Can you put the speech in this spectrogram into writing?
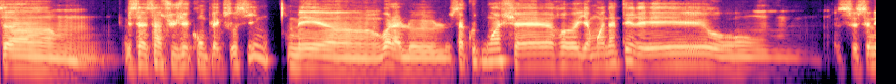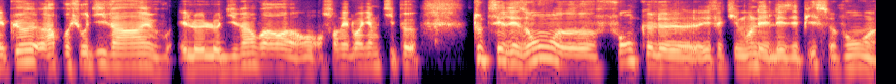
C'est un sujet complexe aussi, mais euh, voilà, ça coûte moins cher, il y a moins d'intérêt, ce, n'est plus rapproché au divin, et, le, divin, voire, on, s'en éloigne un petit peu. Toutes ces raisons euh, font que, effectivement, les, épices vont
